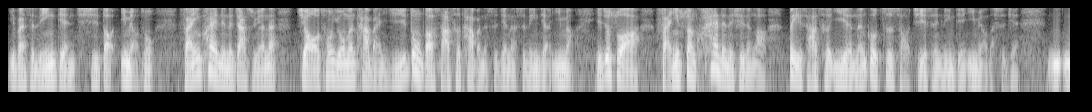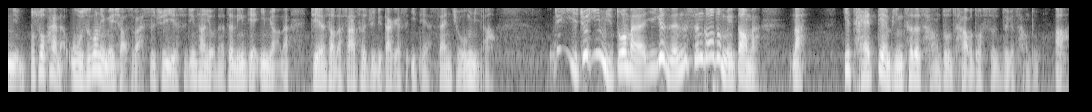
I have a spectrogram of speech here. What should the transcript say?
一般是零点七到一秒钟。反应快一点的驾驶员呢，脚从油门踏板移动到刹车踏板的时间呢是零点一秒。也就是说啊，反应算快的那些人啊，备刹车也能够至少节省零点一秒的时间。你你不说快。五十公里每小时吧，市区也是经常有的。这零点一秒呢，减少的刹车距离大概是一点三九米啊，就也就一米多嘛，一个人身高都没到嘛。那一台电瓶车的长度差不多是这个长度啊，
